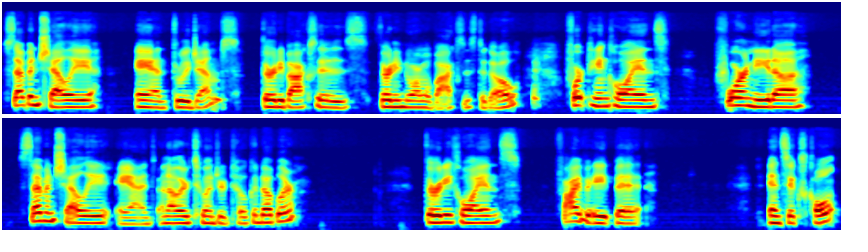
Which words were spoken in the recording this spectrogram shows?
7 Shelly, and 3 gems. 30 boxes, 30 normal boxes to go, 14 coins, 4 Nita, 7 Shelly, and another 200 token doubler, 30 coins, 5 8 bit, and 6 Colt.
